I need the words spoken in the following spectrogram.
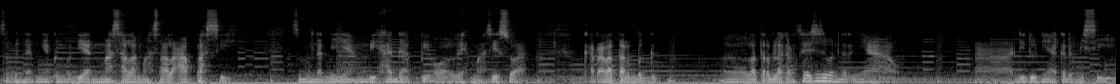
sebenarnya kemudian masalah-masalah apa sih sebenarnya yang dihadapi oleh mahasiswa. Karena latar eh, latar belakang saya sih sebenarnya di dunia akademisi.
